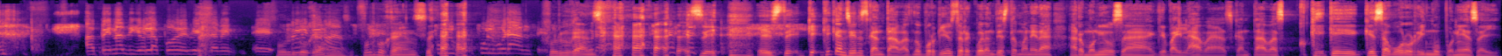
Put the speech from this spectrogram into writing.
Apenas yo la puedo decir también. Eh. Fulgurance. Fulgurance. sí. Este, ¿qué, ¿qué, canciones cantabas, no? Porque ellos te recuerdan de esta manera armoniosa, que bailabas, cantabas. ¿Qué, qué, qué sabor o ritmo ponías ahí?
